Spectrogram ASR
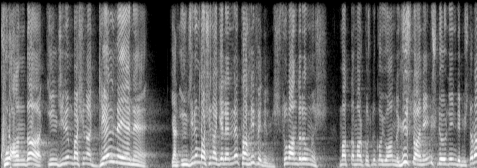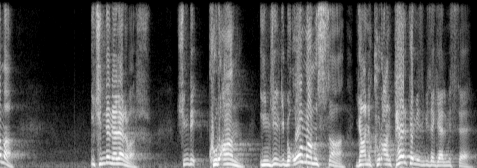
Kur'an'da İncil'in başına gelmeyene yani İncil'in başına gelenine tahrif edilmiş, sulandırılmış. Matta, Markus, Luka, Yuhanna 100 taneymiş, 4'e indirmişler ama içinde neler var? Şimdi Kur'an İncil gibi olmamışsa yani Kur'an tertemiz bize gelmişse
